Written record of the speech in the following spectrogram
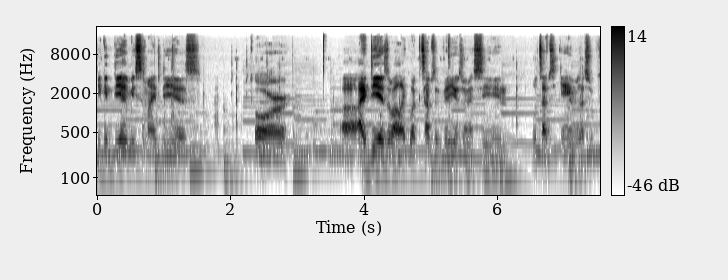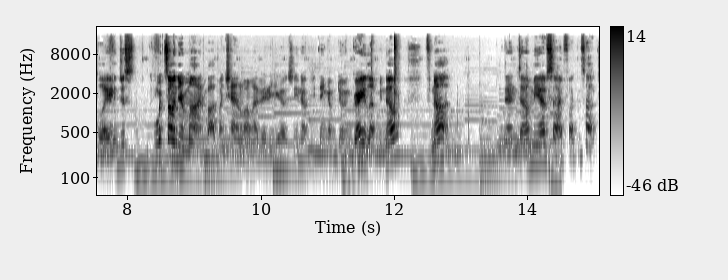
You can DM me some ideas or uh, ideas about like what types of videos you want to see and what types of games I should play, and just what's on your mind about my channel, about my videos. You know, if you think I'm doing great, let me know. If not, then tell me I fucking suck.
